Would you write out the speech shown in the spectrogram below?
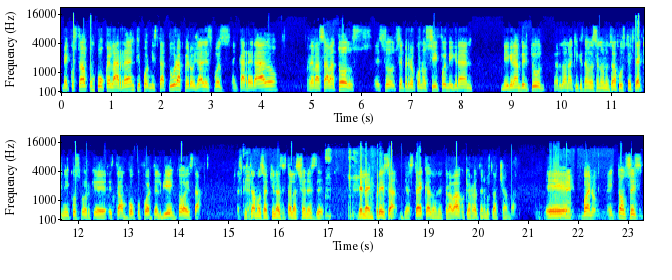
me costaba un poco el arranque por mi estatura, pero ya después encarrerado rebasaba a todos. Eso siempre reconocí, fue mi gran, mi gran virtud. Perdón, aquí que estamos haciendo unos ajustes técnicos porque está un poco fuerte el viento. Ahí está. Es que estamos aquí en las instalaciones de, de la empresa de Azteca, donde trabajo, que ahora tenemos la chamba. Eh, bueno, entonces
